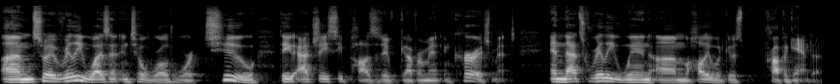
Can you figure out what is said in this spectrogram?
Um, so it really wasn't until World War II that you actually see positive government encouragement, and that's really when um, Hollywood goes propaganda.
